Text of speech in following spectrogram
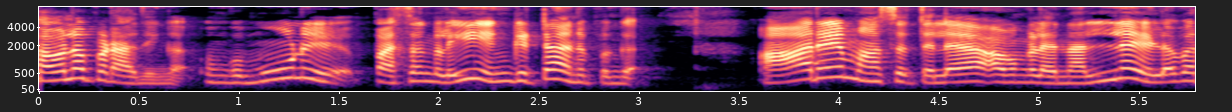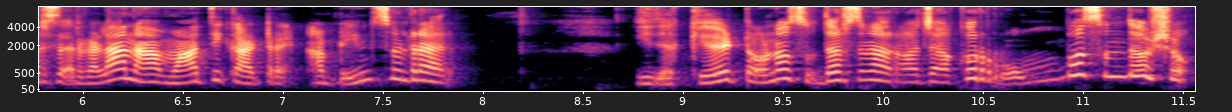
கவலைப்படாதீங்க. உங்கள் மூணு பசங்களையும் எங்கிட்ட அனுப்புங்க. ஆறே மாதத்தில் அவங்கள நல்ல இளவரசர்களாக நான் மாற்றி காட்டுறேன் அப்படின்னு சொல்கிறாரு இதை கேட்டோன்னே சுதர்சன ராஜாவுக்கு ரொம்ப சந்தோஷம்.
